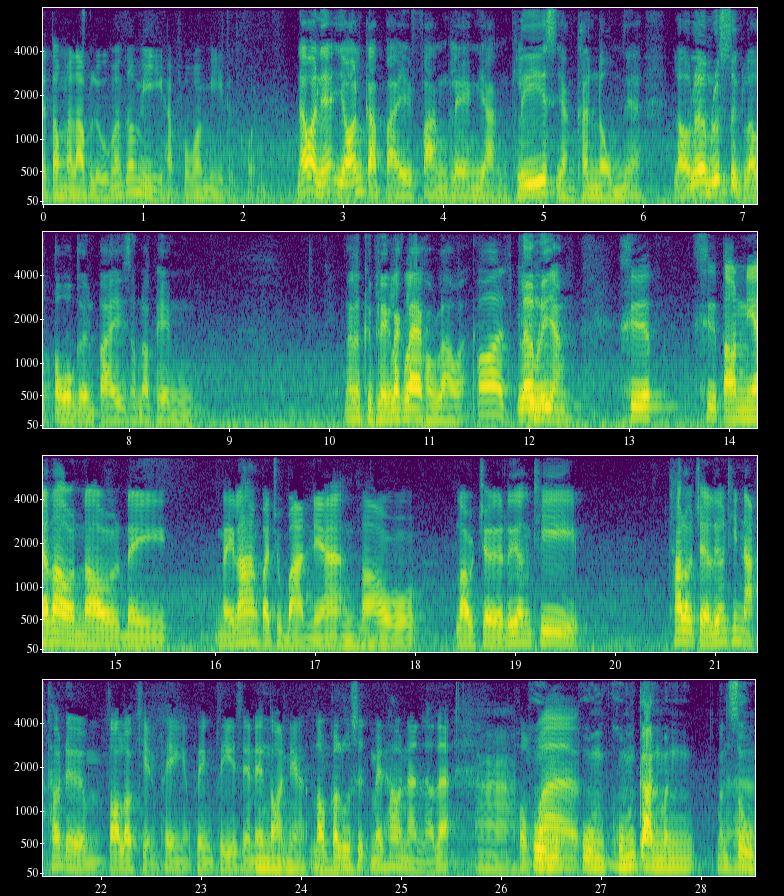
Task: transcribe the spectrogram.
จะต้องมารับรู้มันก็มีครับผมว่ามีทุกคน ณวันเนี้ยย้อนกลับไปฟังเพลงอย่าง please อย่างขนมเนี่ยเราเริ่มรู้สึกเราโตเกินไปสำหรับเพลง นั่นก็คือเพลงแรก ๆของเราอะก็เริ่มหรือยัง คือคือตอนเนี้ยเราเราในในร่างปัจจุบันเนี้ยเราเราเจอเรื่องที่ ถ้าเราเจอเรื่องที่หนักเท่าเดิม ตอนเราเขียนเพลงอย่างเพลง please เนี่ยในตอนเนี้ยเราก็รู้สึกไม่เท่านั้นแล้วแหละผมภูว่า ภูมิคุ้มกันมันมันสูง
